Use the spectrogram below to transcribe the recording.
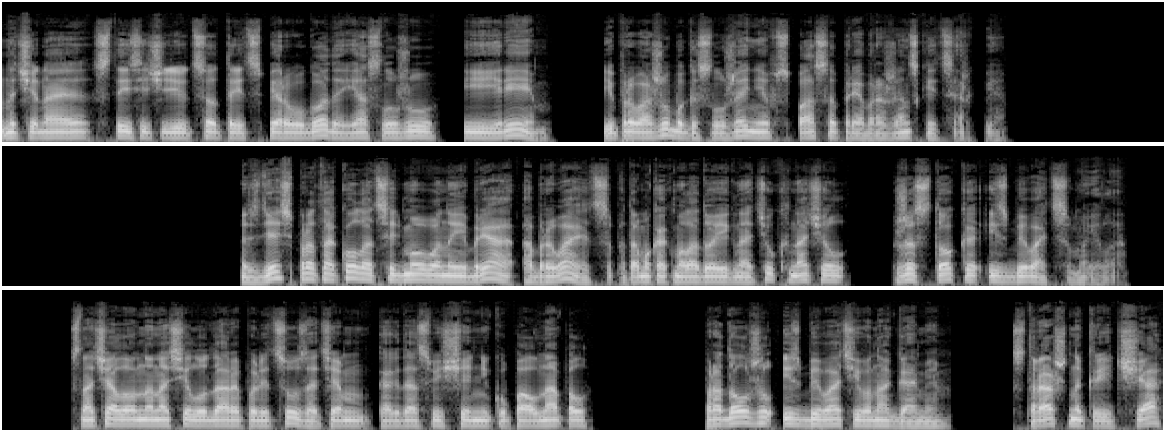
Начиная с 1931 года я служу иереем и провожу богослужения в Спасо-Преображенской церкви. Здесь протокол от 7 ноября обрывается, потому как молодой Игнатюк начал жестоко избивать Самуила. Сначала он наносил удары по лицу, затем, когда священник упал на пол, продолжил избивать его ногами, страшно крича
